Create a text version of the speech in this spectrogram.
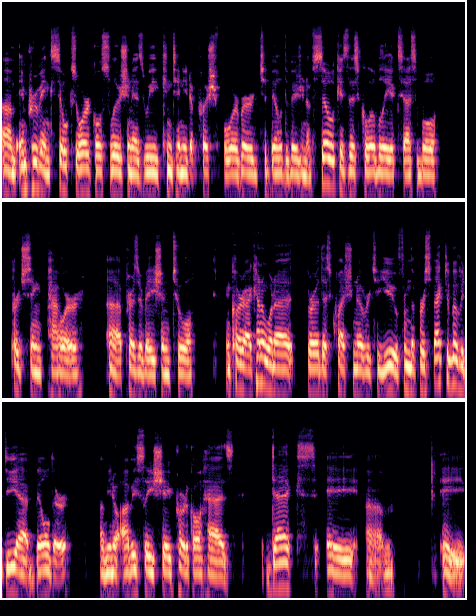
um, improving Silk's Oracle solution as we continue to push forward to build the vision of Silk as this globally accessible purchasing power uh, preservation tool. And Carter, I kind of want to throw this question over to you from the perspective of a DApp builder. Um, you know, obviously, Shade Protocol has DEX, a um, a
